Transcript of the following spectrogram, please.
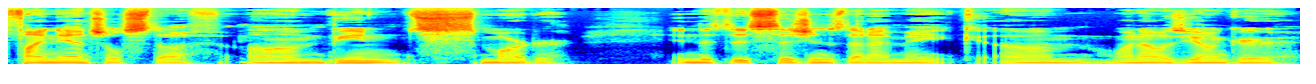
financial stuff, um, being smarter in the decisions that I make. Um, when I was younger,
